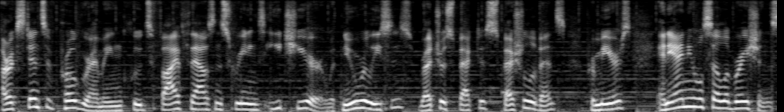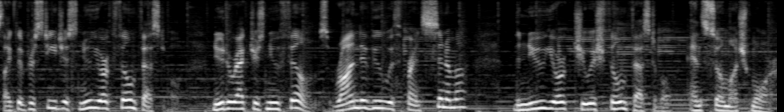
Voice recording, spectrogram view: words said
Our extensive programming includes 5,000 screenings each year with new releases, retrospectives, special events, premieres, and annual celebrations like the prestigious New York Film Festival, New Directors' New Films, Rendezvous with French Cinema, the New York Jewish Film Festival, and so much more.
